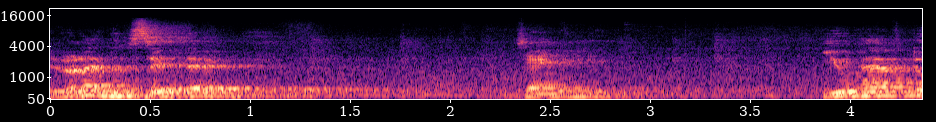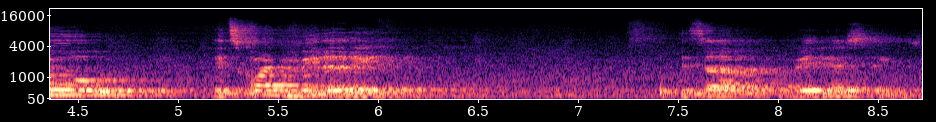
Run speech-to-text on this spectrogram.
You don't have to say that. Gently. You have to, it's called mirroring. These are various things,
